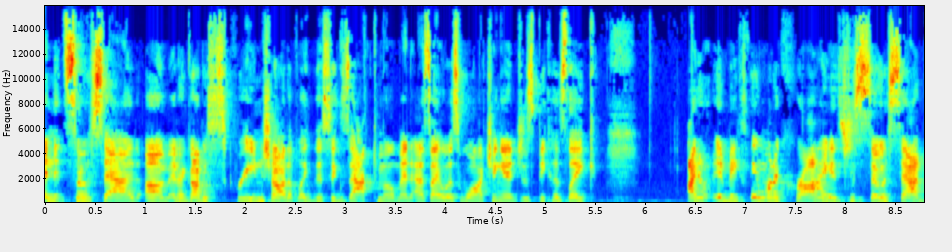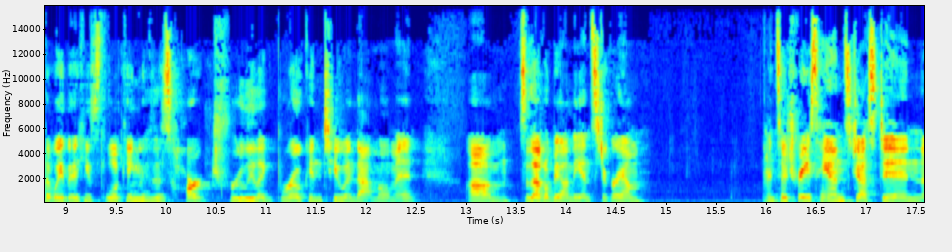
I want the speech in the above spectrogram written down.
and it's so sad. Um, and I got a screenshot of like this exact moment as I was watching it, just because like I don't. It makes me want to cry. It's just so sad the way that he's looking because his heart truly like broke in two in that moment. Um, so that'll be on the Instagram. And so Trace hands Justin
